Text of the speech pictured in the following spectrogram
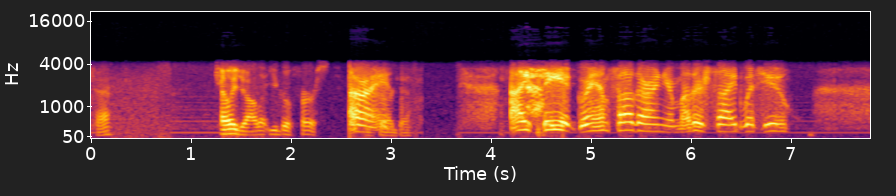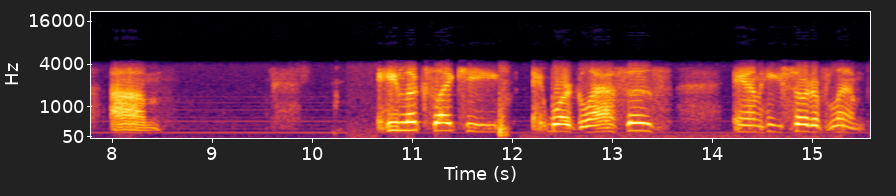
Okay. Kelly I'll let you go first. All That's right. our guest. I see a grandfather on your mother's side with you. Um, he looks like he wore glasses and he sort of limped.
